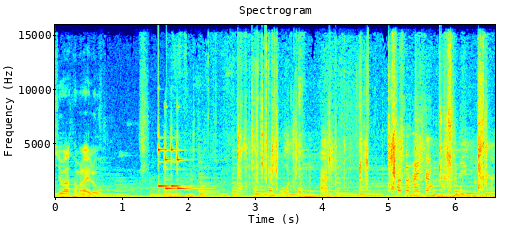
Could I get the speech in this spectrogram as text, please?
ชิว่าทำอะไรลูก มันอุดอกมันตัน เขาจะให้กังหันมาในนี่อะ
